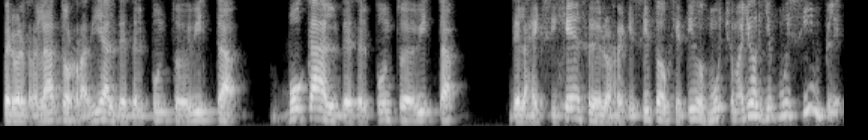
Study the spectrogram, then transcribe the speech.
pero el relato radial desde el punto de vista vocal, desde el punto de vista de las exigencias, de los requisitos objetivos es mucho mayor y es muy simple.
